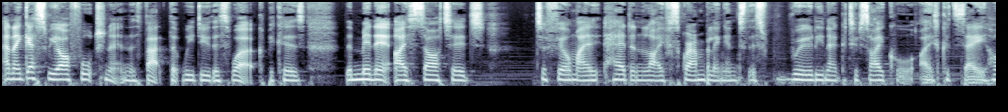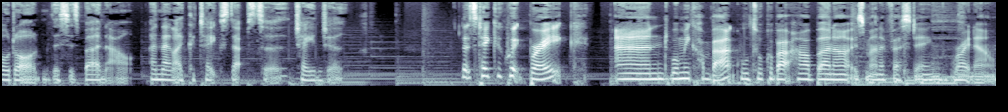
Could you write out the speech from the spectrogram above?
and i guess we are fortunate in the fact that we do this work because the minute i started to feel my head and life scrambling into this really negative cycle i could say hold on this is burnout and then i could take steps to change it. Let's take a quick break and when we come back we'll talk about how burnout is manifesting right now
